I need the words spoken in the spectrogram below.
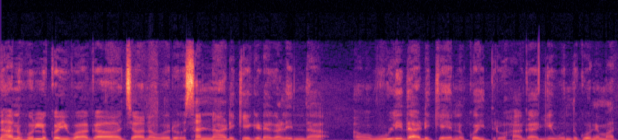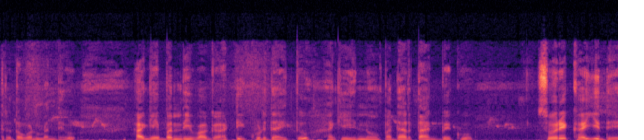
ನಾನು ಹುಲ್ಲು ಕೊಯ್ಯುವಾಗ ಜಾನವರು ಸಣ್ಣ ಅಡಿಕೆ ಗಿಡಗಳಿಂದ ಉಳಿದ ಅಡಿಕೆಯನ್ನು ಕೊಯ್ದರು. ಹಾಗಾಗಿ ಒಂದು ಗೋಣೆ ಮಾತ್ರ ತೊಗೊಂಡು ಬಂದೆವು. ಹಾಗೆ ಬಂದು ಇವಾಗ ಟೀ ಕುಡ್ದಾಯಿತು. ಹಾಗೆ ಇನ್ನು ಪದಾರ್ಥ ಆಗಬೇಕು. ಸೋರೆಕಾಯಿ ಇದೆ.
